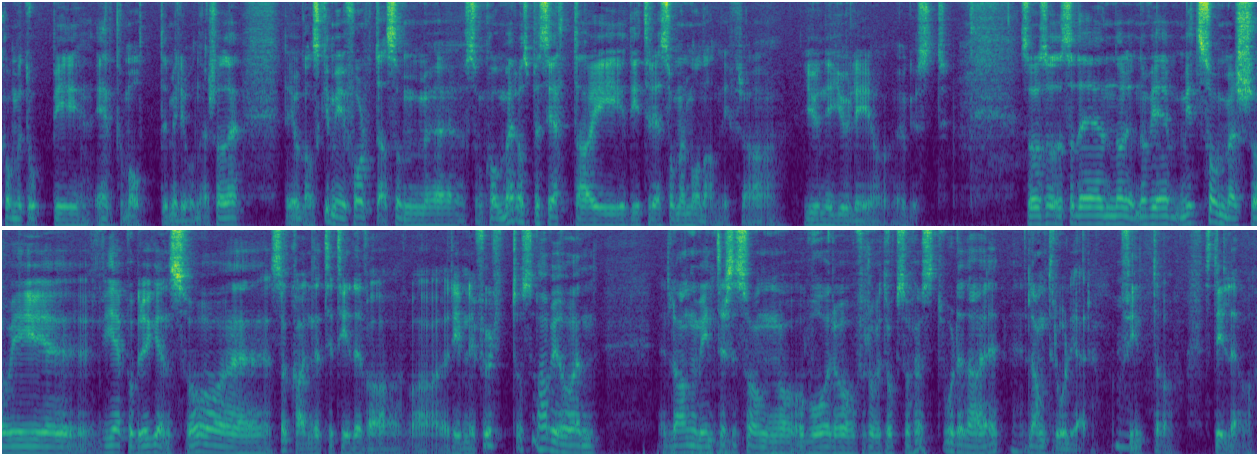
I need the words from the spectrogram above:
kommet opp i 1,8 millioner. Så det, det, er jo ganske mye folk da som, uh, som kommer, og spesielt da i de tre sommermånedene fra juni, juli og august. Så, så, så det, når, når, vi er midtsommers og vi, vi, er på Bryggen, så, eh, så, kan det til tider være, være rimelig fullt. Og så har vi jo en, en lang vintersesong og, og, vår og for så vidt også høst, hvor det da er langt roligere. Fint og stille og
